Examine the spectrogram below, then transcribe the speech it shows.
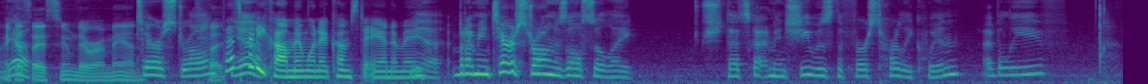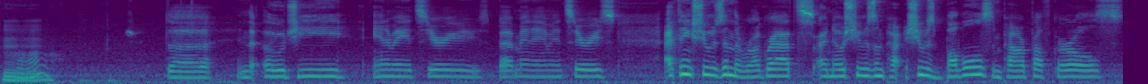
I Yeah. guess I assumed they were a man. Tara Strong. But- That's yeah. pretty common when it comes to anime. Yeah, but I mean, Tara Strong is also like, sh- that's got. I mean, she was the first Harley Quinn, I believe. Mm-hmm. The in the OG animated series, Batman animated series. I think she was in the Rugrats. I know she was in. Pa- she was Bubbles and Powerpuff Girls.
